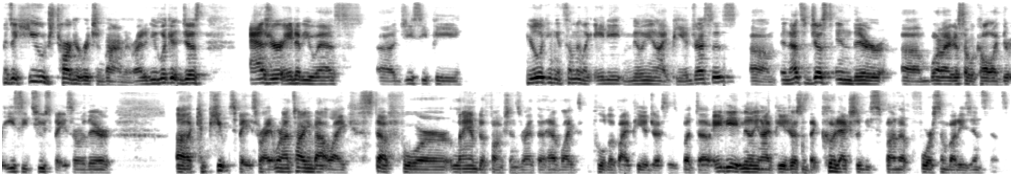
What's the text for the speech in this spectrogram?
it's a huge target rich environment, right? If you look at just Azure, AWS, uh, GCP, you're looking at something like 88 million IP addresses, um, and that's just in their um, what I guess I would call like their EC2 space or their uh, compute space, right? We're not talking about like stuff for Lambda functions, right? That have like pulled up IP addresses, but uh, 88 million IP addresses that could actually be spun up for somebody's instance.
